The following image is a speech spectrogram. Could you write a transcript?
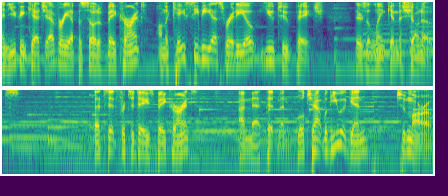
And you can catch every episode of Bay Current on the KCBS Radio YouTube page. There's a link in the show notes. That's it for today's Bay Current. I'm Matt Pittman. We'll chat with you again tomorrow.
